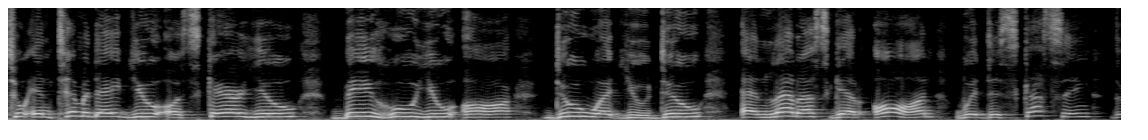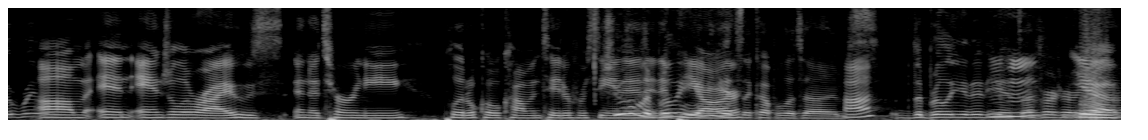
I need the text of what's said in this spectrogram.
to intimidate you or scare you. Be who you are, do what you do, and let us get on with discussing the real. Um, and Angela Rye, who's an attorney, political commentator for She was CNN on the and Brilliant NPR. Idiots a couple of times. Huh? The Brilliant Idiots. I've heard her. Yeah.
